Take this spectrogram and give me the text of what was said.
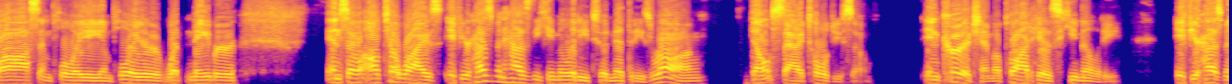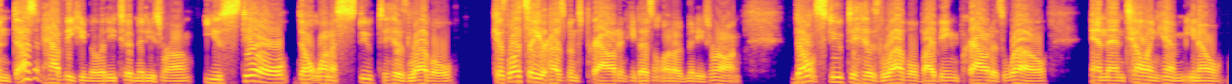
boss, employee, employer, what neighbor. And so I'll tell wives if your husband has the humility to admit that he's wrong, don't say, I told you so. Encourage him, applaud his humility if your husband doesn't have the humility to admit he's wrong, you still don't want to stoop to his level. Because let's say your husband's proud and he doesn't want to admit he's wrong. Don't stoop to his level by being proud as well and then telling him, you know,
